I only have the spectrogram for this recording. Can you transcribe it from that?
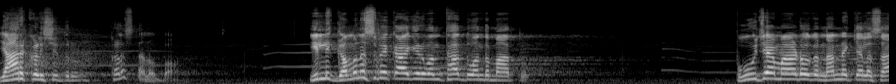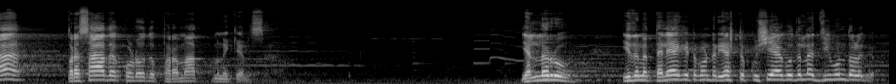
ಯಾರು ಕಳಿಸಿದ್ರು? ಕಳಿಸ್ತಾನೊಬ್ಬ. ಇಲ್ಲಿ ಗಮನಿಸಬೇಕಾಗಿರುವಂತಹದ್ದು ಒಂದು ಮಾತು. ಪೂಜೆ ಮಾಡೋದು ನನ್ನ ಕೆಲಸ, ಪ್ರಸಾದ ಕೊಡೋದು ಪರಮಾತ್ಮನ ಕೆಲಸ. ಎಲ್ಲರೂ ಇದನ್ನು ತಲೆಯಾಗಿಟ್ಕೊಂಡ್ರೆ ಎಷ್ಟು ಖುಷಿ ಜೀವನದೊಳಗೆ.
